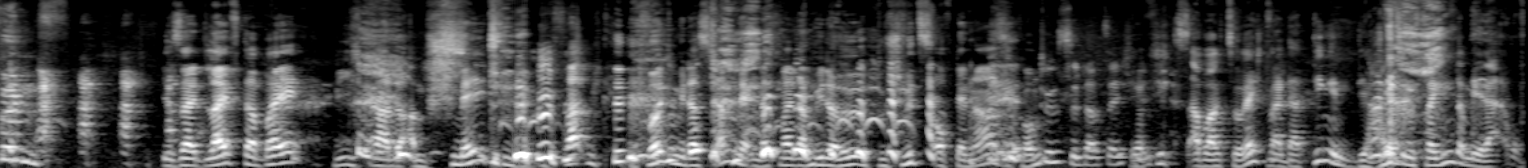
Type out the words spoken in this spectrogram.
fünf. Ihr seid live dabei, wie ich gerade am Schmelzen bin. Ich, frag mich, ich wollte mir das anmerken, dass mal dann wieder du schwitzt auf der Nase kommt. Tust du Ja, tatsächlich. fix, aber zu Recht, weil das Ding, in- die Heizung ist hinter mir, auf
